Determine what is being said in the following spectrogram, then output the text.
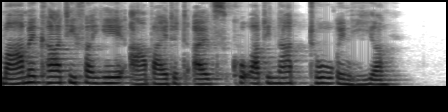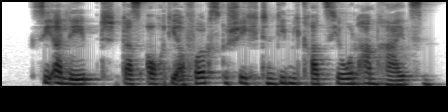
Mame Kati Fayet arbeitet als Koordinatorin hier. Sie erlebt, dass auch die Erfolgsgeschichten die Migration anheizen.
